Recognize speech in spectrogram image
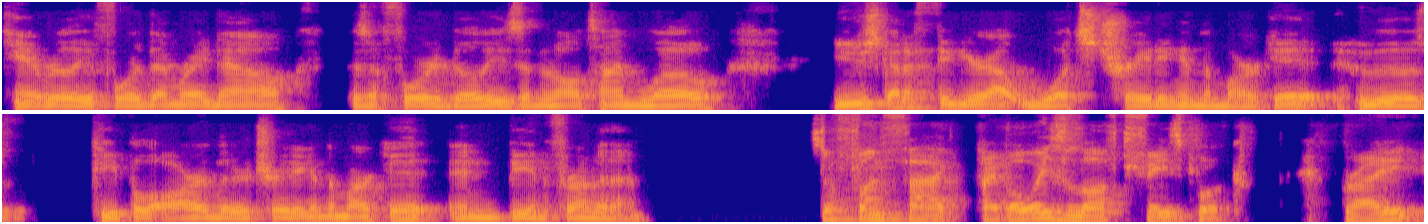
can't really afford them right now because affordability is at an all-time low. You just got to figure out what's trading in the market, who those people are that are trading in the market and be in front of them. So fun fact, I've always loved Facebook, right?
